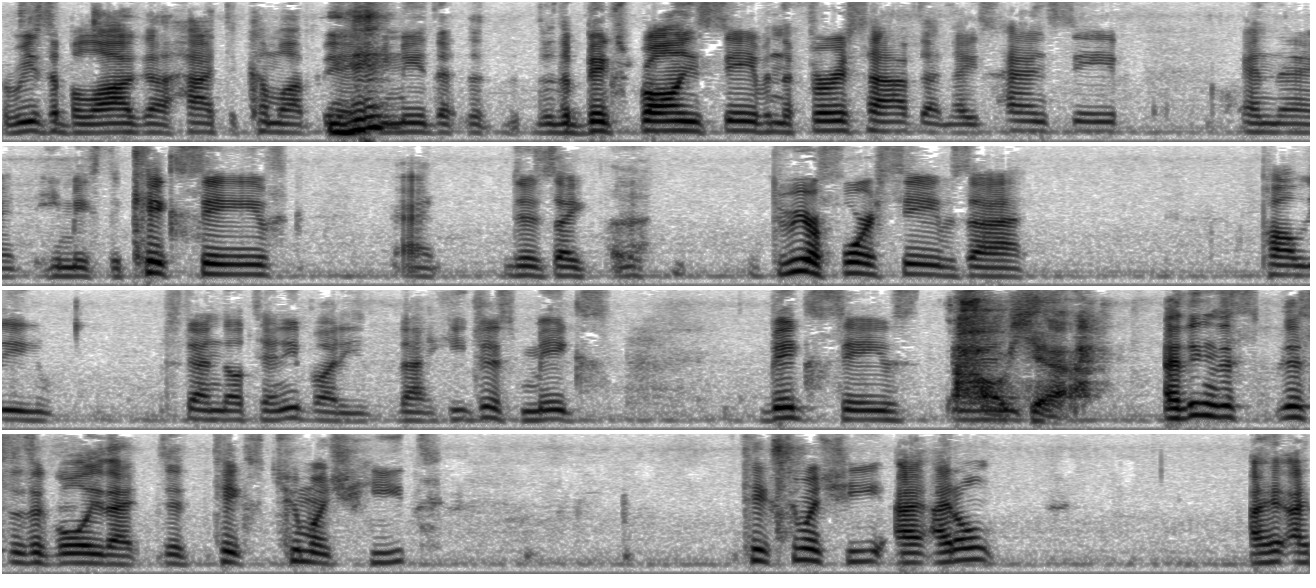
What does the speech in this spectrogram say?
Arrizabalaga had to come up big. Mm-hmm. He made the, the, the, big sprawling save in the first half, that nice hand save, and then he makes the kick save. And there's like uh, three or four saves that probably stand out to anybody that he just makes big saves. oh yeah. I think this this is a goalie that, that takes too much heat takes too much heat. I, I don't. I, I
